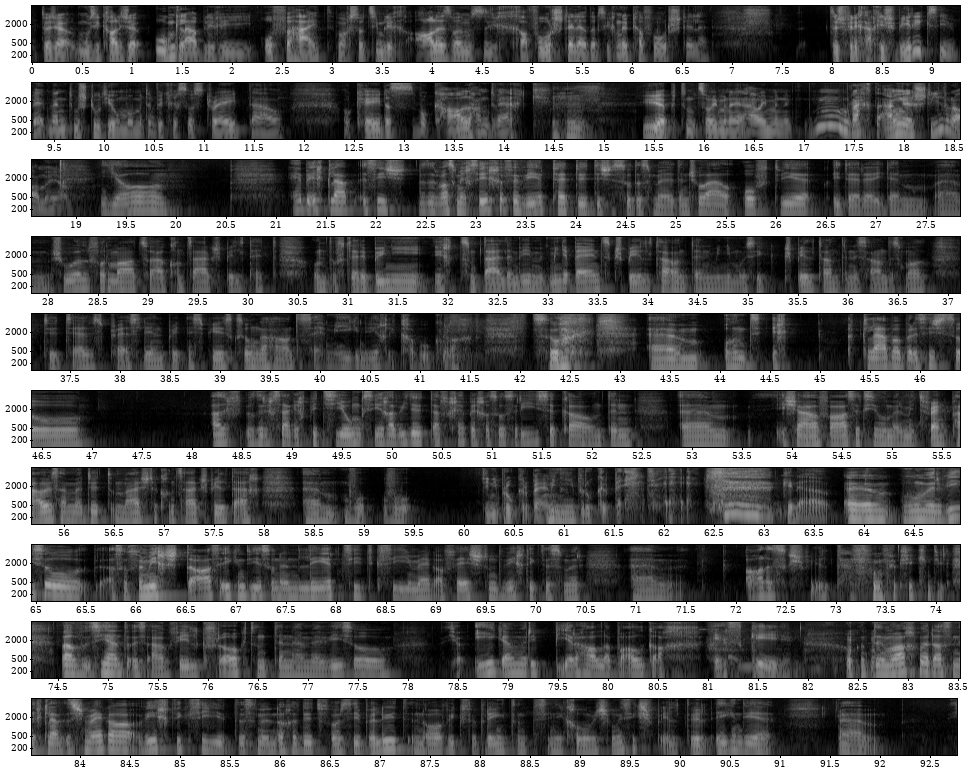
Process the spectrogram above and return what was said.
du hast ja musikalisch eine unglaubliche Offenheit. Du machst so ziemlich alles, was man sich vorstellen kann oder sich nicht vorstellen kann. Das war vielleicht auch ein schwierig während dem Studium, wo man dann wirklich so straight auch, okay, das Vokalhandwerk mhm. übt und so in einem, auch in einem hm, recht engen Stilrahmen. Ja. ja, Eben, ich glaube, es ist, was mich sicher verwirrt hat, dort ist es so, dass man dann schon auch oft wie in, der, in ähm, Schulformat so auch Konzerte gespielt hat und auf dieser Bühne ich zum Teil dann wie mit meinen Bands gespielt habe und dann meine Musik gespielt habe und dann ein anderes Mal dort Elvis Presley und Britney Spears gesungen habe und das hat mich irgendwie ein kaputt gemacht. So, ähm, und ich glaube aber, es ist so also ich, oder ich sage, ich bin zu jung, ich habe dort einfach eben, ich so ein Reisen gehabt. und dann ähm, ist auch eine Phase, gewesen, wo wir mit Frank Powers haben wir dort am meisten Konzert gespielt, auch, ähm, wo, wo Deine Brucker Band? Meine Brucker Band. genau. Ähm, wo wir wie so, also für mich war das irgendwie so eine Lehrzeit gewesen, mega fest und wichtig, dass wir ähm, alles gespielt haben, wo wir irgendwie, weil sie haben uns auch viel gefragt und dann haben wir wie so ja, ich gehe in die Bierhalle Balgach, SG. und dann machen wir das. Und ich glaube, es war mega wichtig, dass man nachher dort vor sieben Leuten einen Abend verbringt und seine komische Musik spielt. Weil irgendwie, ähm,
